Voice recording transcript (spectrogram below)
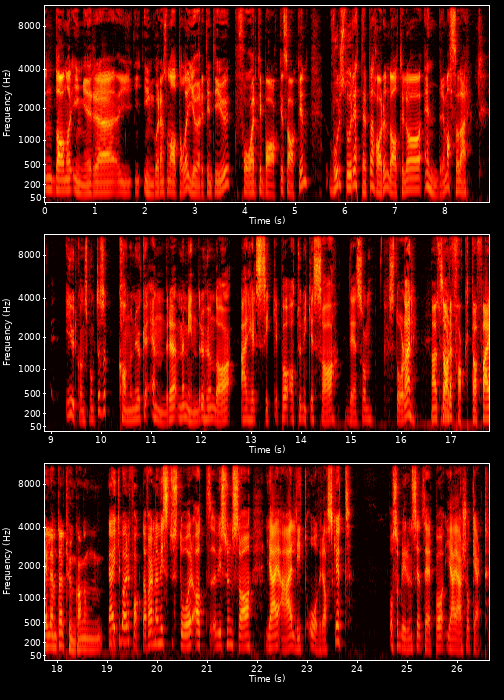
da når Inger uh, inngår en sånn avtale, gjør et intervju, får tilbake saken, hvor stor rettigheter har hun da til å endre masse der? I utgangspunktet så kan hun jo ikke endre med mindre hun da er helt sikker på at hun ikke sa det som står der. Nei, så da er det faktafeil eventuelt hun kan Ja, ikke bare faktafeil, men hvis det står at hvis hun sa 'jeg er litt overrasket', og så blir hun sitert på 'jeg er sjokkert',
